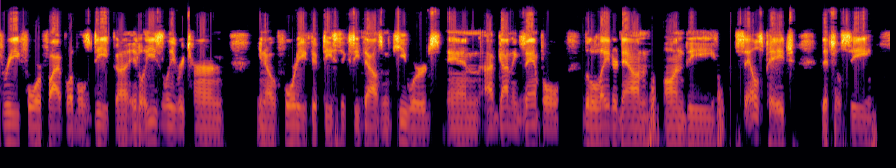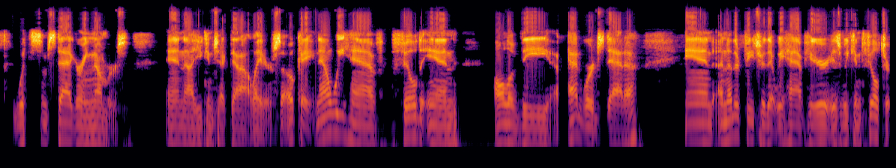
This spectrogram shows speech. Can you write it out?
three, four, five levels deep. Uh, it'll easily return, you know, 40, 50, 60,000 keywords. And I've got an example a little later down on the sales page that you'll see with some staggering numbers. And uh, you can check that out later. So, okay, now we have filled in all of the AdWords data and another feature that we have here is we can filter.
